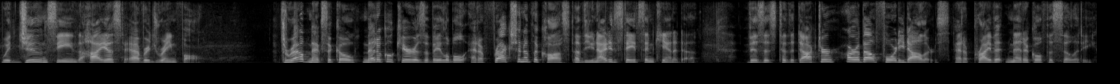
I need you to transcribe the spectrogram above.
with June seeing the highest average rainfall. Throughout Mexico, medical care is available at a fraction of the cost of the United States and Canada. Visits to the doctor are about $40 at a private medical facility.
